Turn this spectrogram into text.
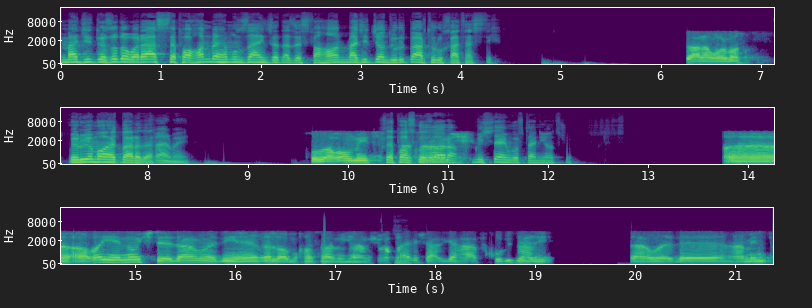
مجید رضا دوباره از سپاهان به همون زنگ زد از اصفهان. مجید جان درود بر تو رو خط هستی. سلام قربان. به روی ماهت برادر. فرمایید خوب آقا امید سپاسگزارم. میشنیم گفتنیات رو. آقا یه نکته در مورد این انقلاب می‌خواستم میگم شما خیلی شبیه حرف خوبی زدی. در مورد همین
